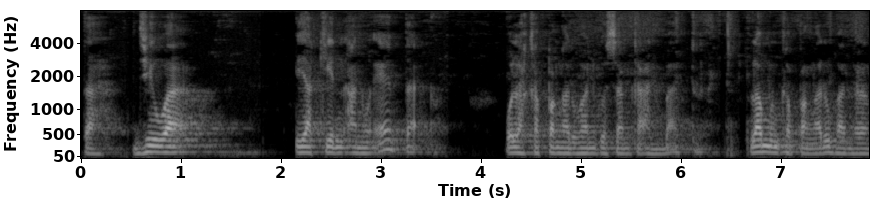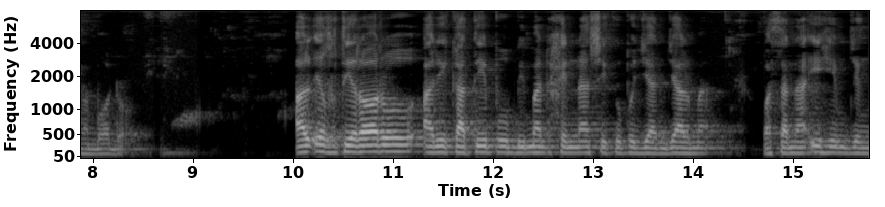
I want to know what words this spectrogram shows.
Tah jiwa yakin anu eta ulah kepengaruhan kusangkaan batu. Lamun kepengaruhan karena bodoh. Al ightiraru ari katipu bimadhin nasi ku pujian jalma wasana wasanaihim jeung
